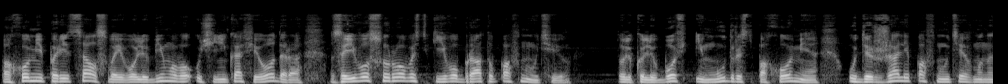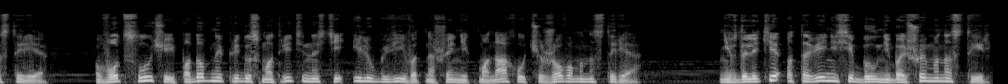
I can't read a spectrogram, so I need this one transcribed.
Пахомий порицал своего любимого ученика Феодора за его суровость к его брату Пафнутию – только любовь и мудрость Пахомия удержали Пафнутия в монастыре. Вот случай подобной предусмотрительности и любви в отношении к монаху чужого монастыря. Невдалеке от Авениси был небольшой монастырь,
